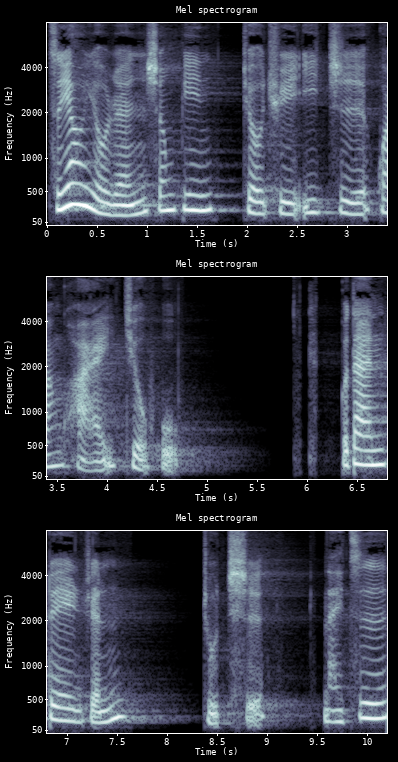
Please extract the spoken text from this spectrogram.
只要有人生病，就去医治、关怀、救护。不但对人主持，乃至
